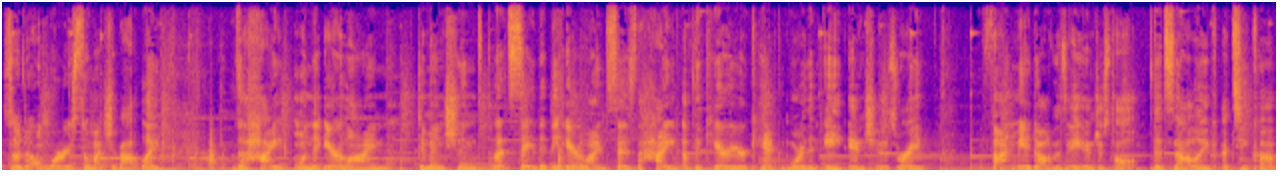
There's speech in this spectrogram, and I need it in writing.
So don't worry so much about like the height on the airline dimensions. Let's say that the airline says the height of the carrier can't be more than eight inches, right? Find me a dog that's eight inches tall, that's not like a teacup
